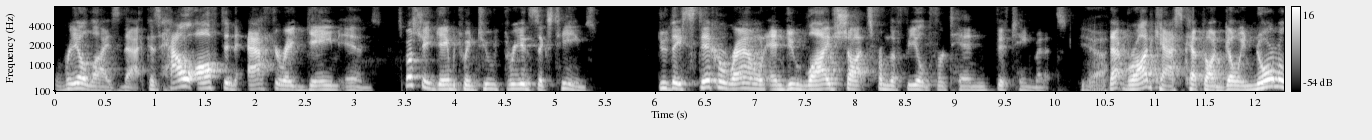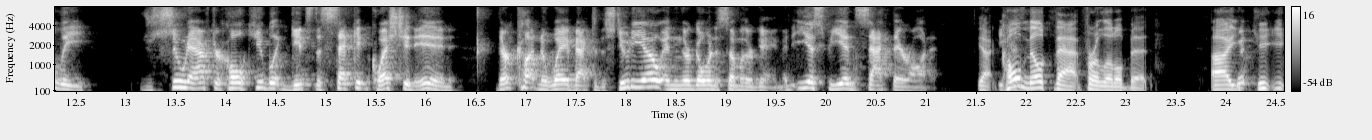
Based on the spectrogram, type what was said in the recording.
realize that. Because how often after a game ends, especially a game between two, three, and six teams, do they stick around and do live shots from the field for 10, 15 minutes? Yeah. That broadcast kept on going. Normally, soon after Cole Cubelic gets the second question in, they're cutting away back to the studio and they're going to some other game. And ESPN sat there on it. Yeah, Cole milked that for a little bit. Uh, you, you,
